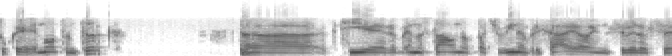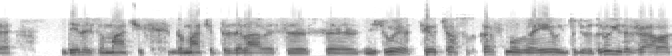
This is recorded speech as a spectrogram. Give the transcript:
Tukaj je enoten trg, uh, kjer enostavno pač vina prihajajo in seveda se delež domačih, domače predelave se, se znižuje. Cel čas, odkar smo v EU in tudi v drugih državah,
